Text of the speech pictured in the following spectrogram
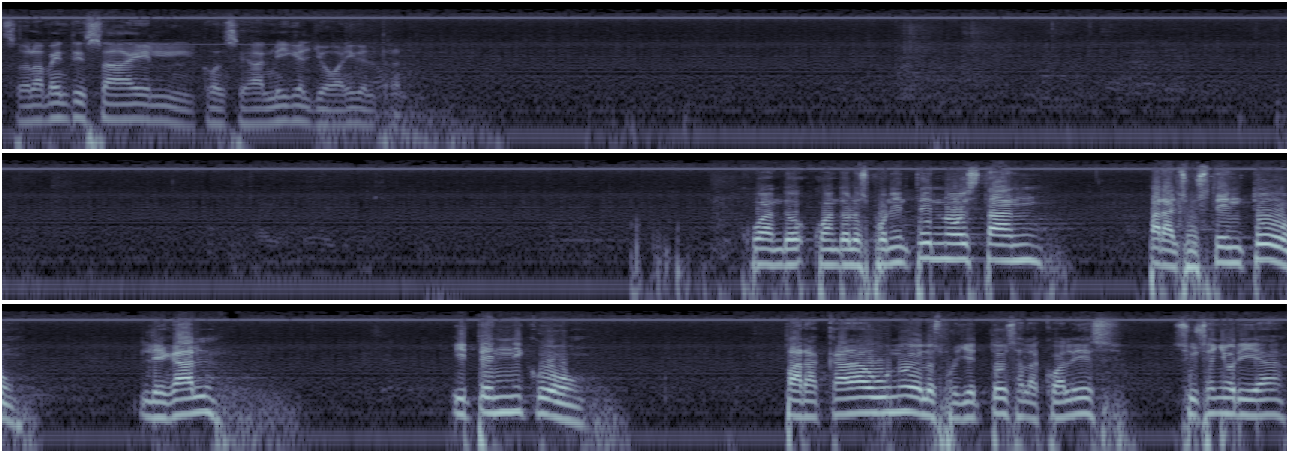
Solamente está el concejal Miguel Giovanni Beltrán. Cuando, cuando los ponentes no están para el sustento legal y técnico para cada uno de los proyectos a los cuales su señoría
